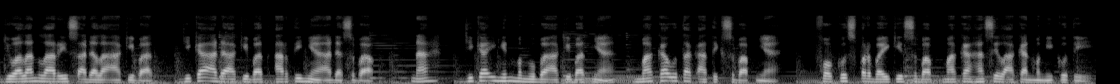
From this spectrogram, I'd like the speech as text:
Jualan laris adalah akibat. Jika ada akibat, artinya ada sebab. Nah, jika ingin mengubah akibatnya, maka utak-atik sebabnya. Fokus perbaiki sebab, maka hasil akan mengikuti.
